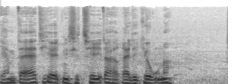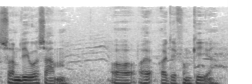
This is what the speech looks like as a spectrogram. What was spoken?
jamen, der er de her etniciteter og religioner, som lever sammen, og, og, og det fungerer.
